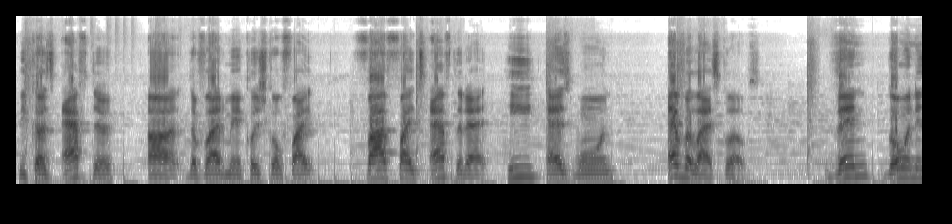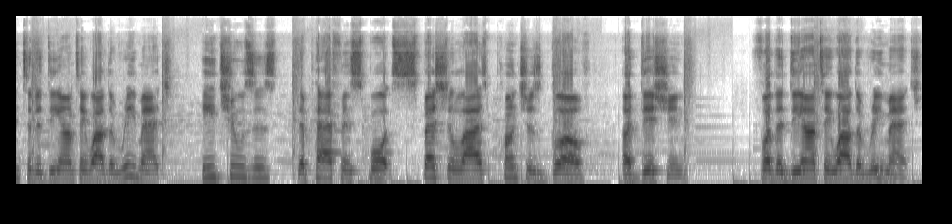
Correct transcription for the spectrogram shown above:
because after uh, the Wladimir Klitschko fight, five fights after that, he has worn Everlast gloves. Then going into the Deontay Wilder rematch, he chooses the Paffen Sports Specialized Puncher's Glove edition for the Deontay Wilder rematch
